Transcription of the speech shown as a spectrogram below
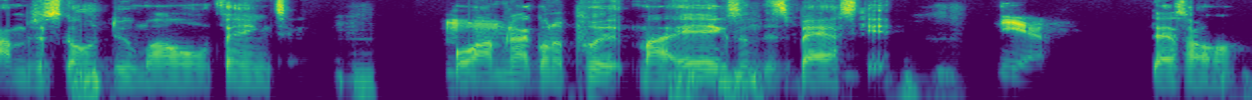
I'm just gonna do my own thing or I'm not going to put my eggs in this basket. Yeah, That's all.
